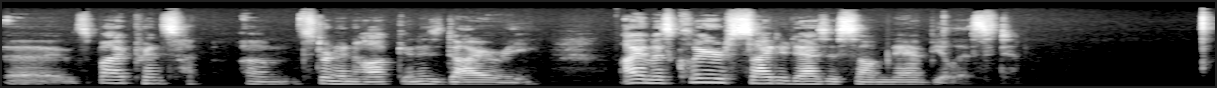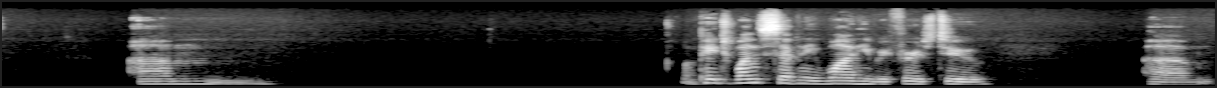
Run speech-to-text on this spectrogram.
Uh, it's by Prince um, Sternenhoch in his diary. I am as clear sighted as a somnambulist. Um, on page 171, he refers to um,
